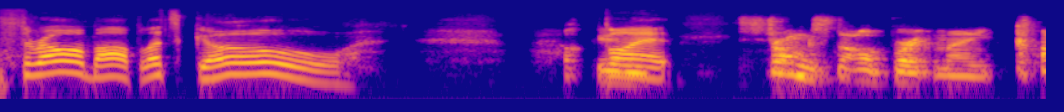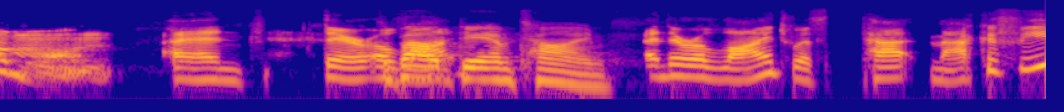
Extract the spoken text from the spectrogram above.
Throw them up. Let's go. Fucking But, strong style Brit, mate. Come on. and they're It's about aligned, damn time. and they're aligned with Pat McAfee.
